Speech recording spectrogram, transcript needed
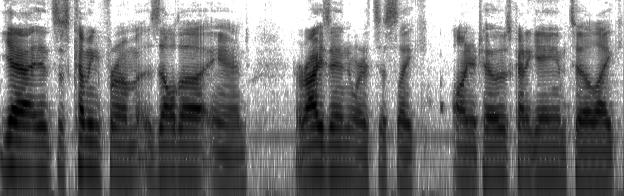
Yeah, it's just coming from Zelda and Horizon, where it's just like on your toes kind of game, to like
